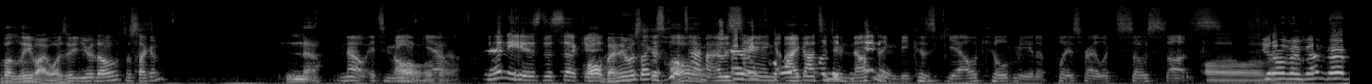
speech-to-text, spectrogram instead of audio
but Levi, was it you though? The second? No. No, it's me Oh, and Gal. okay. Benny is the second. Oh, Benny was second. This whole Oh. time I was Cherry saying told I got to do the beginning. nothing because Gal killed me in a place where I looked so sus. Oh. You don't remember?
